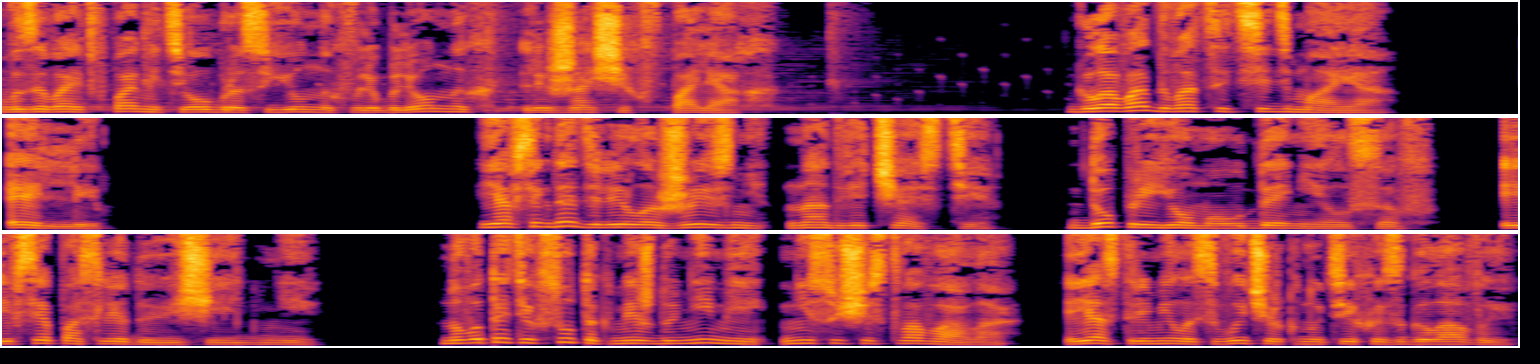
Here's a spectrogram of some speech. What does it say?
Вызывает в памяти образ юных влюбленных, лежащих в полях. Глава 27. Элли. Я всегда делила жизнь на две части. До приема у Дэниелсов и все последующие дни. Но вот этих суток между ними не существовало. Я стремилась вычеркнуть их из головы.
